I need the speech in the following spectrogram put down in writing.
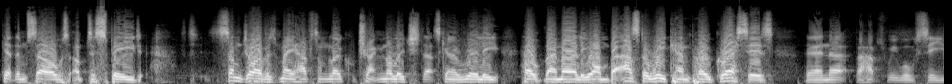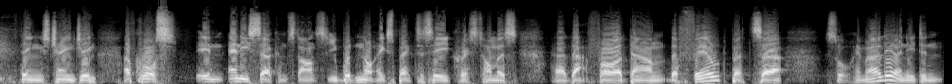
get themselves up to speed. Some drivers may have some local track knowledge that's going to really help them early on, but as the weekend progresses, then uh, perhaps we will see things changing. Of course, in any circumstance, you would not expect to see Chris Thomas uh, that far down the field, but uh, saw him earlier and he didn't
